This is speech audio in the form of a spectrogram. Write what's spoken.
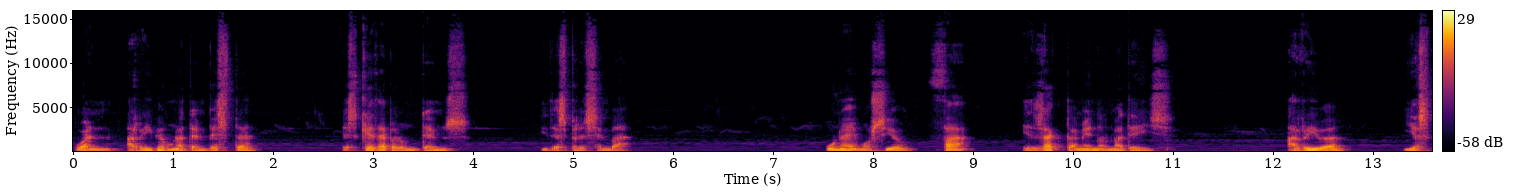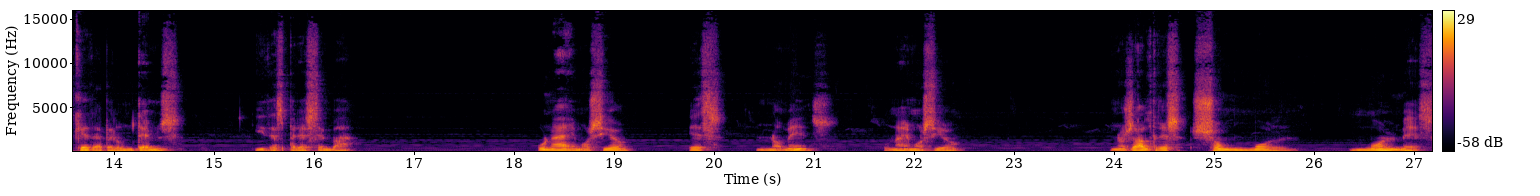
quan arriba una tempesta, es queda per un temps i després se'n va. Una emoció fa exactament el mateix. Arriba i es queda per un temps i després se'n va. Una emoció és només una emoció. Nosaltres som molt, molt més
